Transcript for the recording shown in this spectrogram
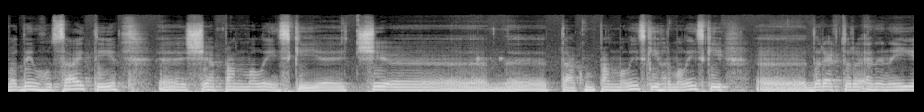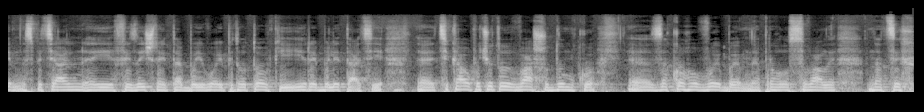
Вадим Гуцайт і ще пан Малинський. Е, Чи е, е, так, пан Малинський, Ігор Малинський, директор ННІ спеціальної фізичної та бойової підготовки і реабілітації. Цікаво почути вашу думку, за кого ви би проголосували на цих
